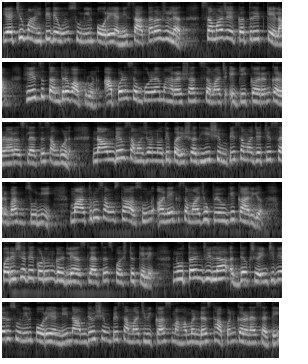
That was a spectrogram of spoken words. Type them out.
याची माहिती देऊन सुनील पोरे यांनी सातारा जिल्ह्यात समाज एकत्रित केला. हेच तंत्र वापरून आपण संपूर्ण महाराष्ट्रात समाज एकीकरण करणार असल्याचे सांगून नामदेव समाजोन्नती परिषद ही शिंपी समाजाची सर्वात जुनी मातृसंस्था असून अनेक समाज उपयोगी कार्य परिषदेकडून घडले असल्याचे स्पष्ट केले. नूतन जिल्हा अध्यक्ष इंजिनियर सुनील पोरे यांनी नामदेव शिंपे समाज विकास महामंडळ स्थापन करण्यासाठी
